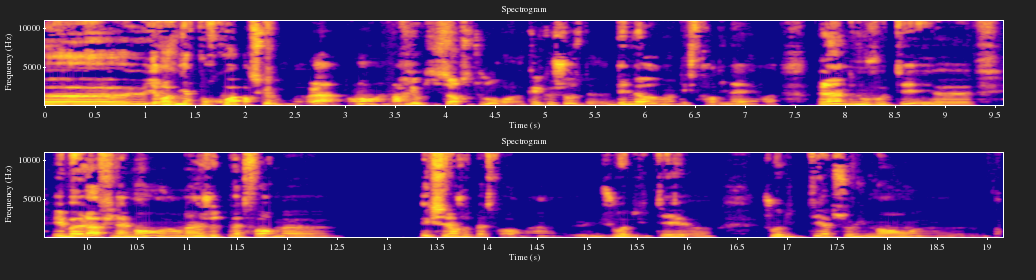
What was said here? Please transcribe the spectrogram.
Euh, y revenir pourquoi? Parce que bon, ben voilà, pendant un Mario qui sort, c'est toujours euh, quelque chose d'énorme, d'extraordinaire, plein de nouveautés. euh, et ben là, finalement, euh, on a un jeu de plateforme, euh, excellent jeu de plateforme, hein, une jouabilité, euh, jouabilité absolument, euh, ben,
